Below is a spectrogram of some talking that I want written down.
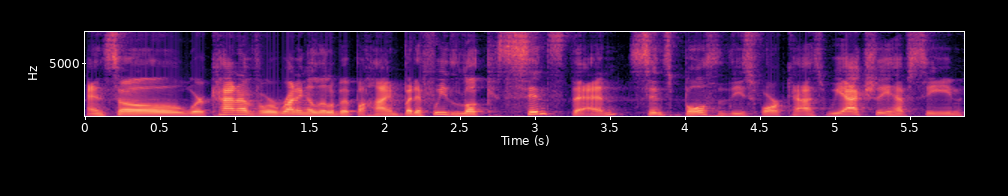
And so we're kind of we're running a little bit behind. But if we look since then, since both of these forecasts, we actually have seen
